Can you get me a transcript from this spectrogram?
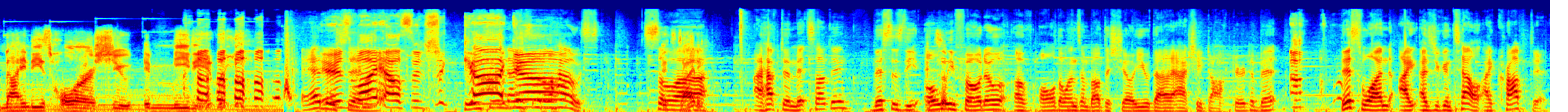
90s horror shoot immediately. Anderson. Here's my house in here's your nice little Chicago. house. So, uh. I have to admit something. This is the a- only photo of all the ones I'm about to show you that I actually doctored a bit. Uh. This one, I, as you can tell, I cropped it.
